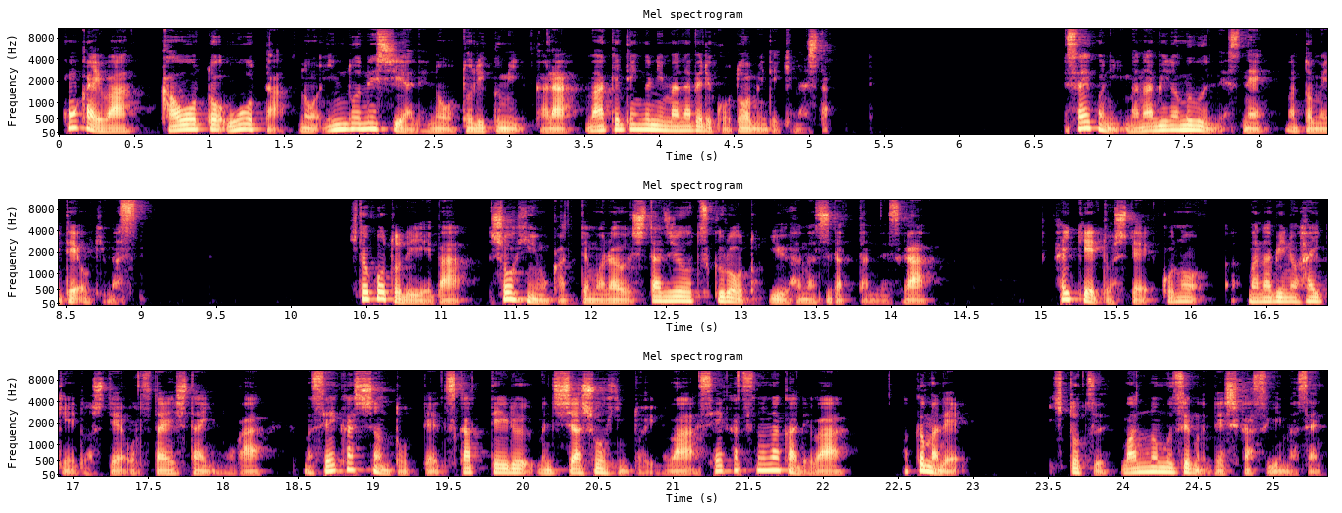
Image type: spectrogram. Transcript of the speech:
今回は、カオーとウォーターのインドネシアでの取り組みからマーケティングに学べることを見てきました。最後に学びの部分ですね、まとめておきます。一言で言えば、商品を買ってもらう下地を作ろうという話だったんですが、背景として、この学びの背景としてお伝えしたいのが、生活者にとって使っている自社商品というのは、生活の中ではあくまで一つ、ワンノムゼムでしか過ぎません。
